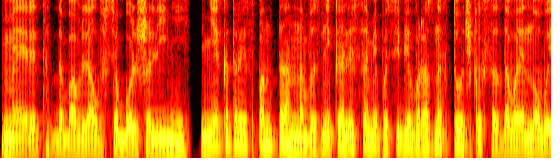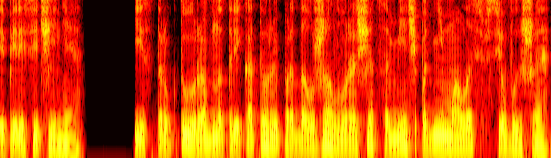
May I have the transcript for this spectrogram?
Мерит добавлял все больше линий. Некоторые спонтанно возникали сами по себе в разных точках, создавая новые пересечения. И структура, внутри которой продолжал вращаться меч, поднималась все выше.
